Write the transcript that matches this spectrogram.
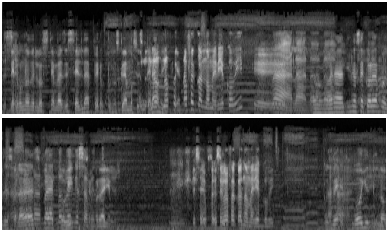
de, alguno de los temas de Zelda, pero pues nos quedamos esperando. ¿No, no, fue, cuando me dio COVID? Que... Nah, nah, no, no, ni nos acordamos de eso, la verdad, si fuera COVID, nos acordaríamos. Mm, seguro fue cuando me dio COVID. Pues ve, go YouTube no,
